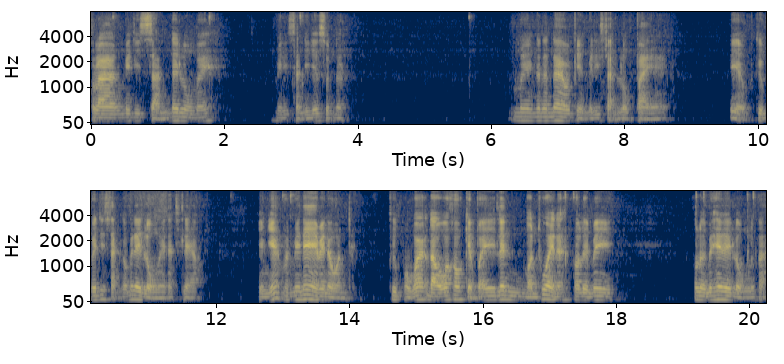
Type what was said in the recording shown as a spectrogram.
กลางเมดิสันได้ลงไหมเมดิสันนี่เยอะสุดนะไม่ก็ด้านหน้ามาเปลี่ยนเมดิสันลงไปเนี่ยคือเมดิสันก็ไม่ได้ลงเลยนะที่แล้ว อย่างเงี้ยมันไม่แน่ไม่นอน คือผมว่าเดาว่าเขาเก็บไว้เล่นบอลถ้วยนะเขาเลยไม่เขาเลยไม่ให้ได้ลงหรือเปล่า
